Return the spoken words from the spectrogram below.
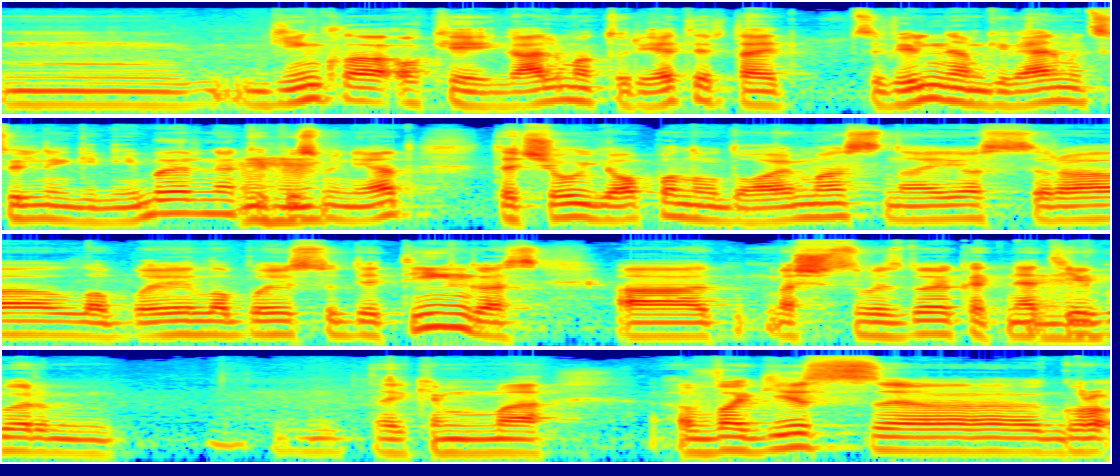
mm, ginklą, okei, okay, galima turėti ir tai civiliniam gyvenimui, civiliniai gynybai, ir ne, kaip -hmm. jūs minėjot, tačiau jo panaudojimas, na, jos yra labai labai sudėtingas. Uh, aš įsivaizduoju, kad net -hmm. jeigu ir, tarkim, uh, vagis e, gro,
